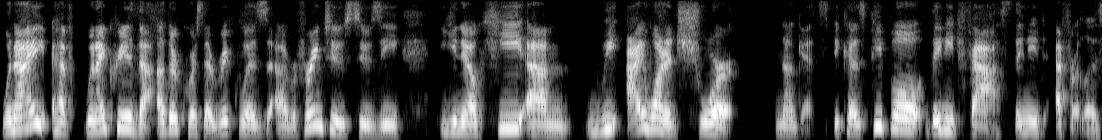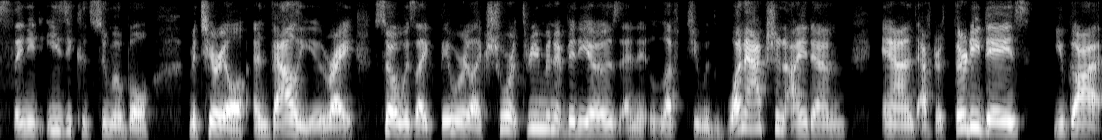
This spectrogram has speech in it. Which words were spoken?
when i have when i created that other course that rick was uh, referring to susie you know he um we i wanted short nuggets because people they need fast they need effortless they need easy consumable material and value right? So it was like they were like short 3 minute videos and it left you with one action item. And after 30 days you got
